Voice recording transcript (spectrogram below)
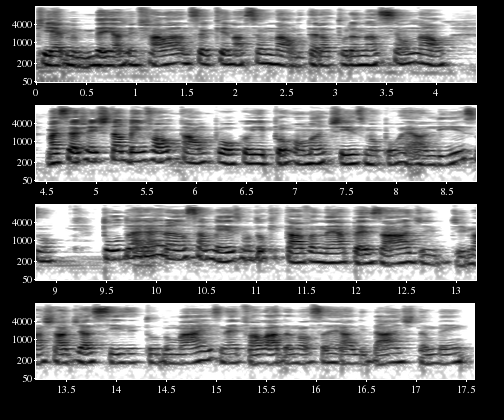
que é bem, a gente fala, ah, não sei o que, nacional, literatura nacional. Mas se a gente também voltar um pouco e para o romantismo, para o realismo, tudo era herança mesmo do que estava, né? Apesar de, de Machado de Assis e tudo mais, né? Falar da nossa realidade também.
